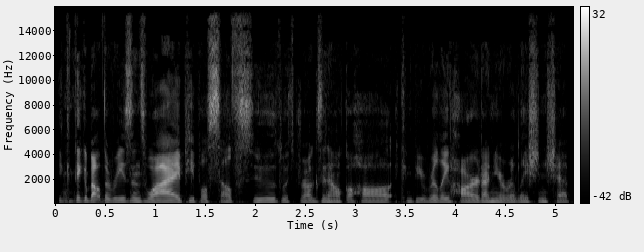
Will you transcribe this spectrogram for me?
You can think about the reasons why people self soothe with drugs and alcohol. It can be really hard on your relationship.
